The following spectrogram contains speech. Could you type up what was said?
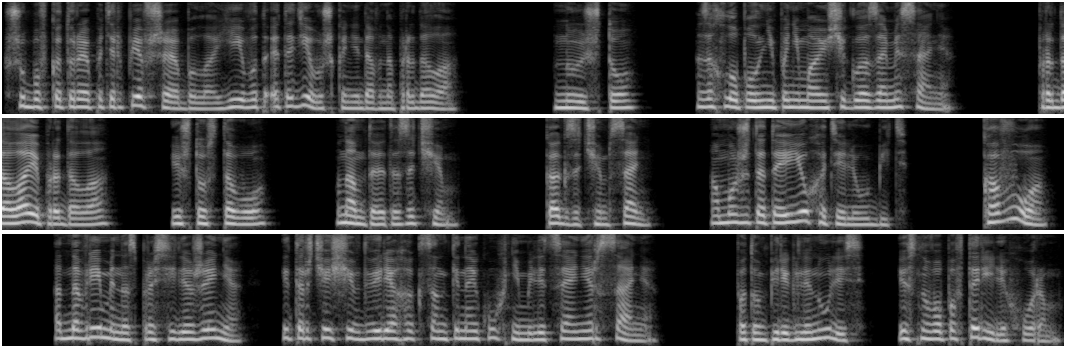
Шубу, в которой потерпевшая была, ей вот эта девушка недавно продала». «Ну и что?» – захлопал непонимающий глазами Саня. «Продала и продала. И что с того? Нам-то это зачем?» «Как зачем, Сань? А может, это ее хотели убить?» «Кого?» – одновременно спросили Женя и торчащий в дверях Оксанкиной кухни милиционер Саня. Потом переглянулись и снова повторили хором.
